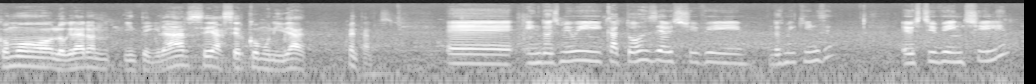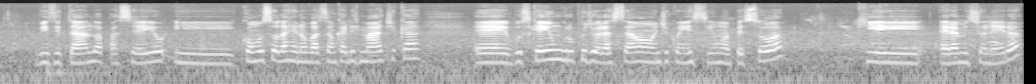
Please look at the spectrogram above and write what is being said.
cómo lograron integrarse, hacer comunidad. Cuéntanos. É, em 2014 eu estive, 2015, eu estive em Chile visitando a passeio e como sou da renovação carismática, é, busquei um grupo de oração onde conheci uma pessoa que era missioneira,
